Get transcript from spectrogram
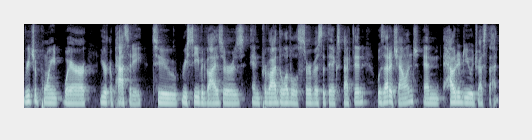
reach a point where your capacity to receive advisors and provide the level of service that they expected was that a challenge? And how did you address that?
